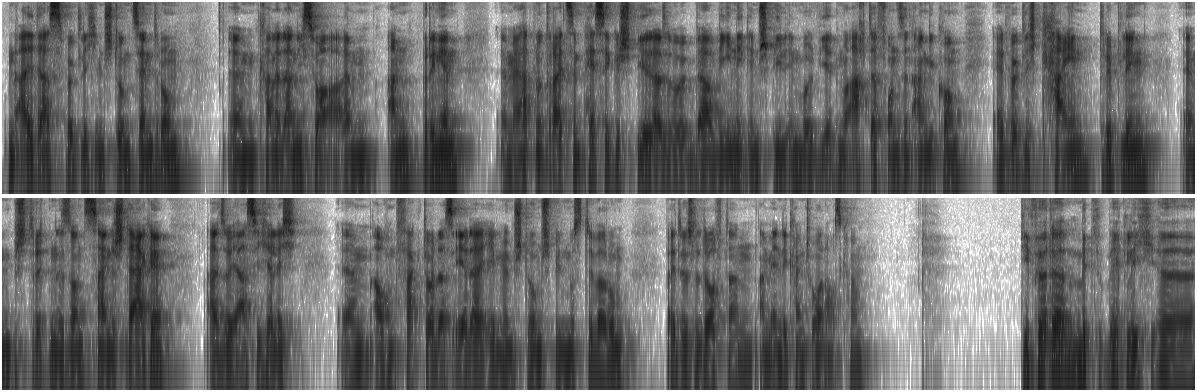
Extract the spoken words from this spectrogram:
und all das wirklich im Sturmzentrum ähm, kann er da nicht so ähm, anbringen. Ähm, er hat nur 13 Pässe gespielt, also war wenig im Spiel involviert, nur acht davon sind angekommen. Er hat wirklich kein Dribbling ähm, bestritten, ist sonst seine Stärke. Also ja, sicherlich ähm, auch ein Faktor, dass er da eben im Sturm spielen musste, warum bei Düsseldorf dann am Ende kein Tor rauskam. Die Förder mit wirklich äh,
